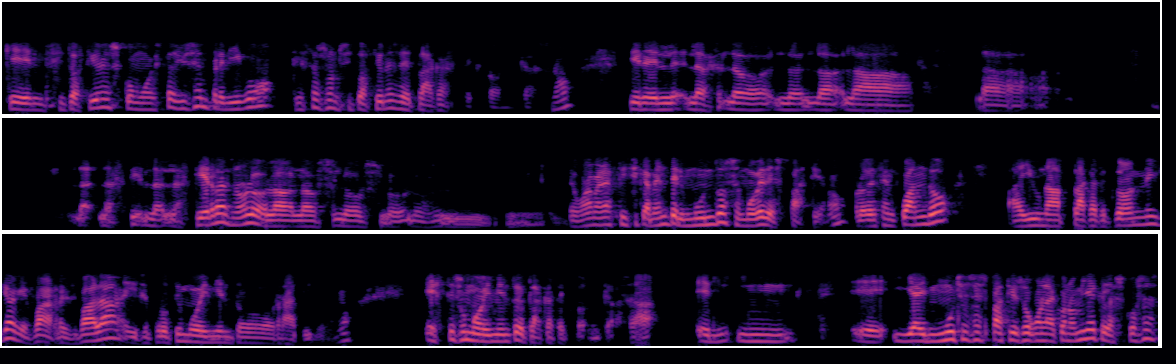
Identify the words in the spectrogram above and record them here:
que en situaciones como esta, yo siempre digo que estas son situaciones de placas tectónicas, ¿no? Las, las, tierras, ¿no? De alguna manera físicamente el mundo se mueve despacio, ¿no? Pero de vez en cuando hay una placa tectónica que va, resbala y se produce un movimiento rápido, ¿no? Este es un movimiento de placa tectónica. O sea, el, eh, y hay muchos espacios luego en la economía que las cosas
